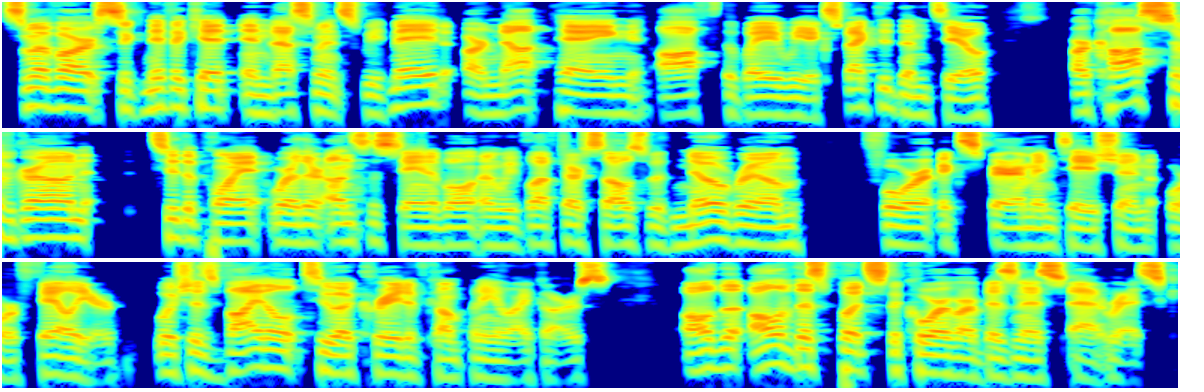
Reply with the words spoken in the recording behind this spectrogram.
Some of our significant investments we've made are not paying off the way we expected them to. Our costs have grown to the point where they're unsustainable, and we've left ourselves with no room for experimentation or failure, which is vital to a creative company like ours. All the all of this puts the core of our business at risk.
